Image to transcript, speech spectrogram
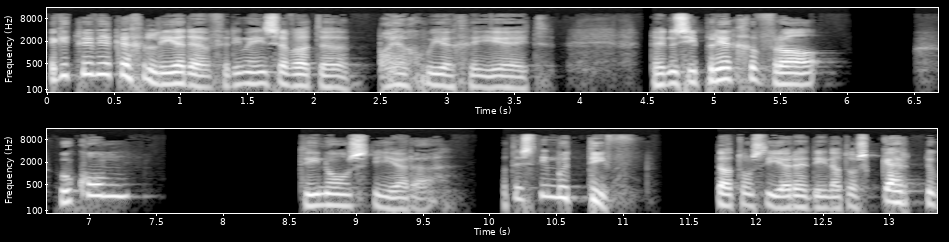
Ek het 2 weke gelede vir die mense wat 'n baie goeie geheue het, tydens die preek gevra hoekom dien ons die Here? Wat is die motief dat ons die Here dien, dat ons kerk toe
